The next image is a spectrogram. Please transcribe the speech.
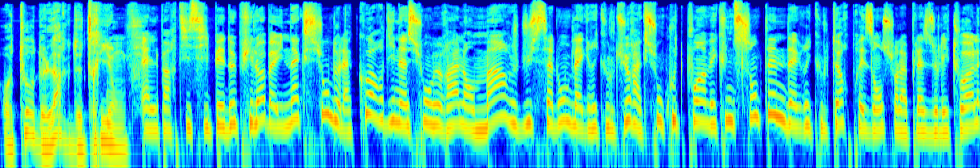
autour de l'Arc de Triomphe. Elles participaient depuis l'aube à une action de la coordination rurale en marge du Salon de l'agriculture. Action coup de poing avec une centaine d'agriculteurs présents sur la place de l'Étoile.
